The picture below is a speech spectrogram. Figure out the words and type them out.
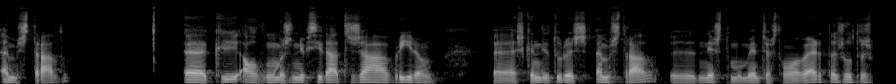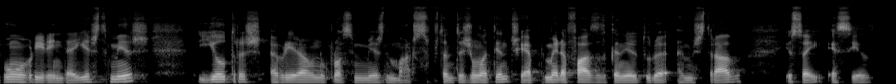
a mestrado, eh, que algumas universidades já abriram eh, as candidaturas a mestrado, neste momento já estão abertas, outras vão abrir ainda este mês e outras abrirão no próximo mês de março. Portanto, estejam atentos, é a primeira fase de candidatura a mestrado. Eu sei, é cedo,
